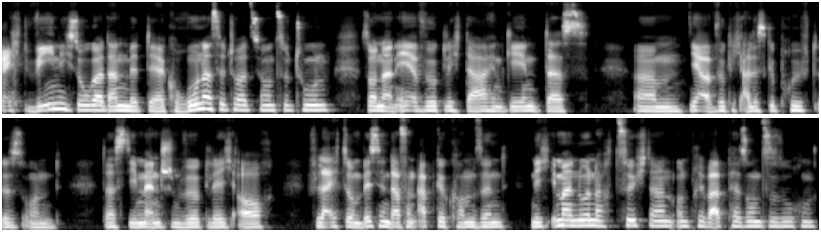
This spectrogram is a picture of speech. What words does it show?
recht wenig sogar dann mit der Corona-Situation zu tun, sondern eher wirklich dahingehend, dass ähm, ja wirklich alles geprüft ist und dass die Menschen wirklich auch vielleicht so ein bisschen davon abgekommen sind, nicht immer nur nach Züchtern und Privatpersonen zu suchen,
